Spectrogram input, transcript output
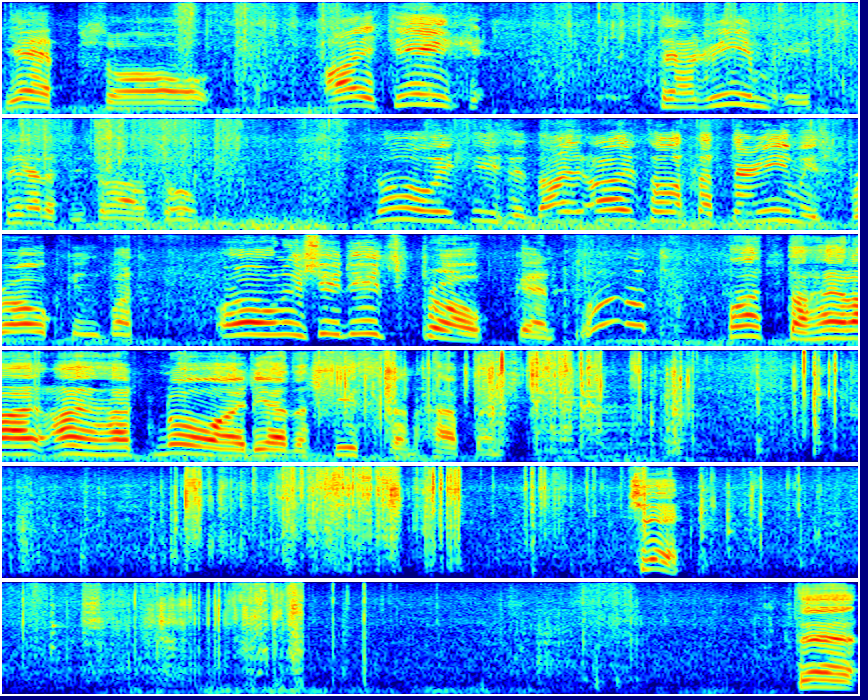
Yep, so I think the rim itself is also... No, it isn't. I, I thought that the rim is broken, but holy shit, it's broken. What? What the hell? I, I had no idea that this can happen. Check. The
